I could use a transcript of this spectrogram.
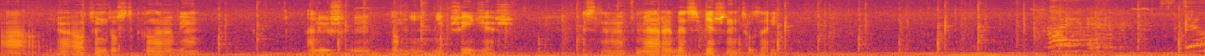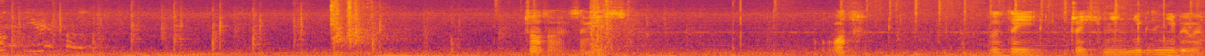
A ja o tym doskonale wiem. Ale już y, do mnie nie przyjdziesz. Jestem w miarę bezpieczny tutaj. Co to jest za miejsce? What? Do tej części ni- nigdy nie byłem.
